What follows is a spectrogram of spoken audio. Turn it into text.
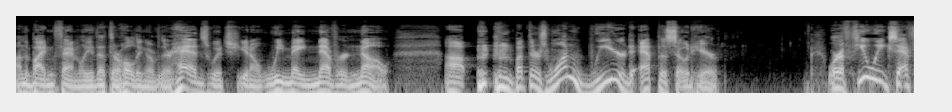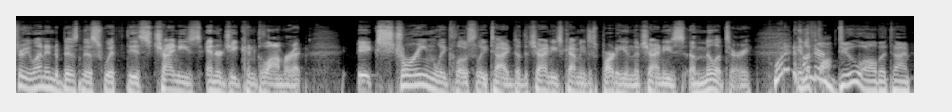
on the Biden family that they're holding over their heads, which you know we may never know. Uh, but there's one weird episode here where a few weeks after he went into business with this Chinese energy conglomerate, extremely closely tied to the Chinese Communist Party and the Chinese uh, military. What did Hunter do all the time?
